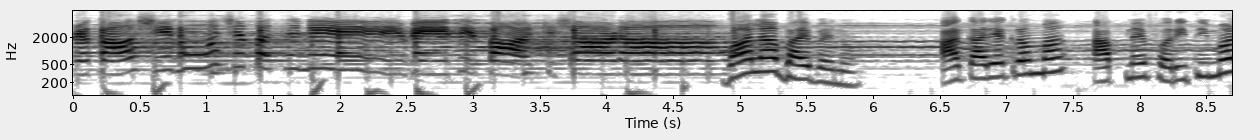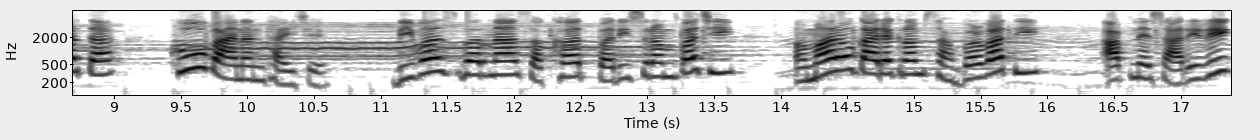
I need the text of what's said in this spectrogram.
પ્રકાશે વેદ પાઠશાળા વાલા ભાઈ બહેનો આ કાર્યક્રમમાં આપને ફરીથી મળતા ખૂબ આનંદ થાય છે. દિવસભરના સખત પરિશ્રમ પછી અમારો કાર્યક્રમ સાંભળવાથી આપને શારીરિક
